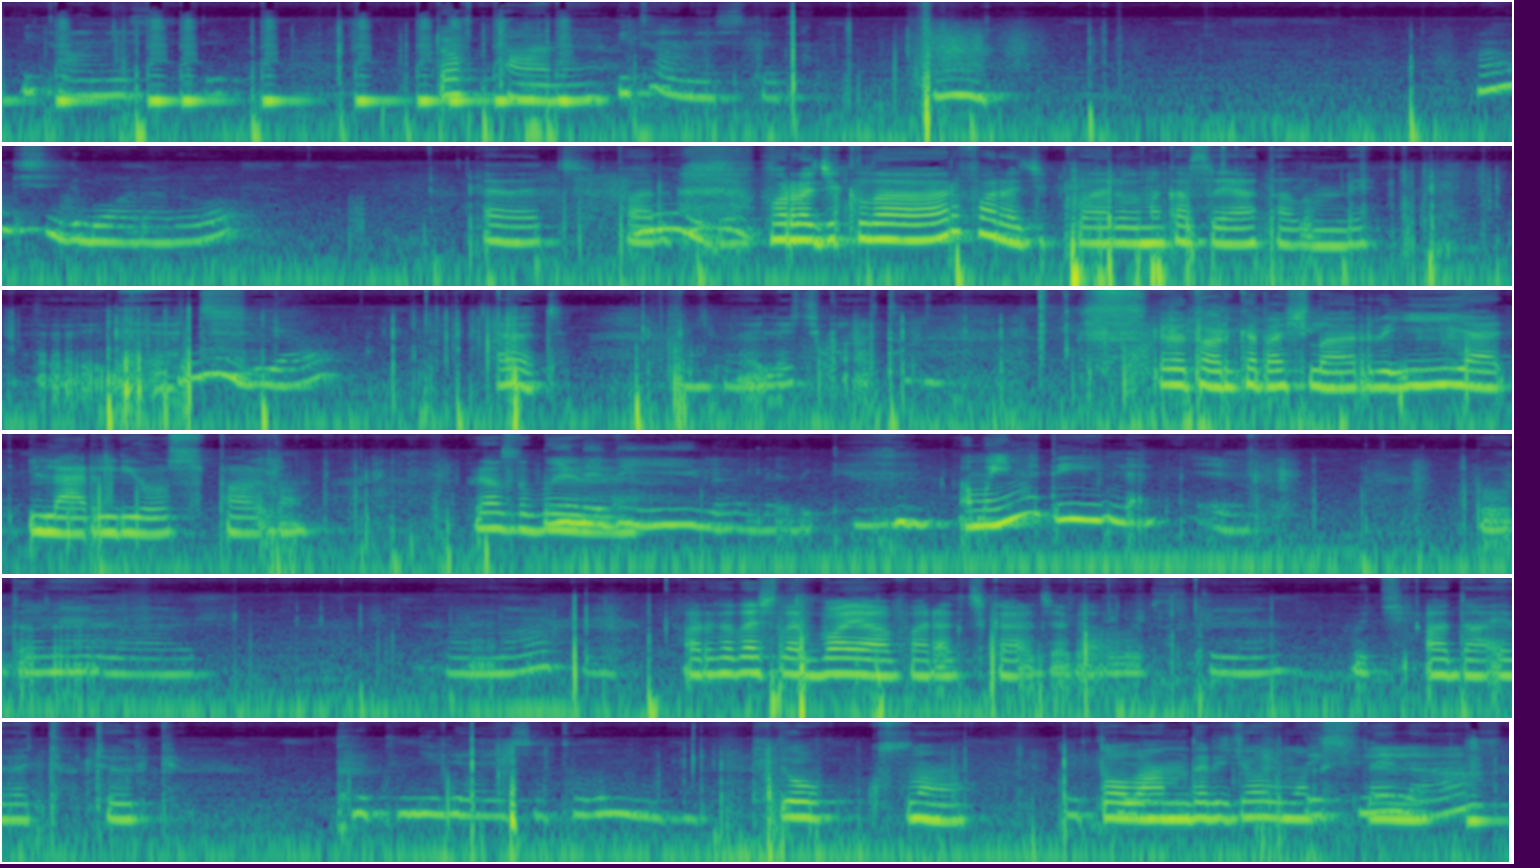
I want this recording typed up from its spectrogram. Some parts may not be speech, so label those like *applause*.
Bir tane istedi. Dört tane. Bir tane istedi. Hmm. Hangisiydi bu arada o? Evet. Muydu? *laughs* paracıklar, paracıklar. Onu kasaya atalım bir. Evet. Evet. Öyle çıkartalım. Evet arkadaşlar iyi yer ilerliyoruz pardon. Biraz da bu Yine eve. de iyi ilerledik. *laughs* Ama yine değil. evet. Burada da. Var. Arkadaşlar bayağı para çıkaracak abi. İsteyen. Bu ç- ada evet Türk. 40 liraya satalım mı? Yok lan. Bekle. Dolandırıcı olmak istemiyorum.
